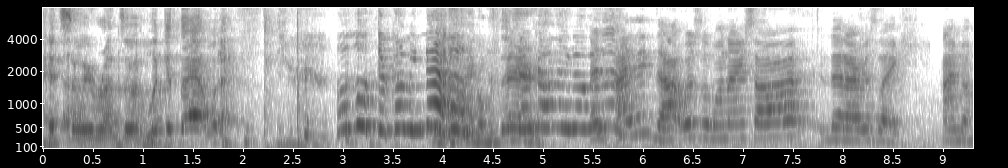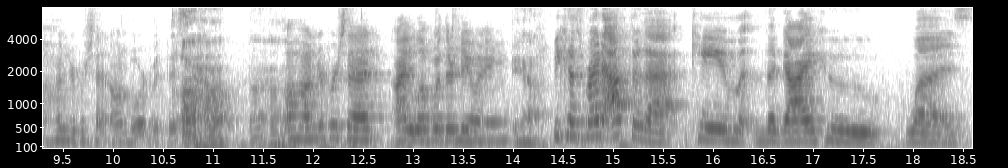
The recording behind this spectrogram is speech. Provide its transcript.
and so he runs over. Look at that one. Oh look, they're coming down. They're coming over there. They're coming over there. And there. I think that was the one I saw that I was like, I'm hundred percent on board with this. Uh huh. Uh huh. hundred percent. I love what they're doing. Yeah. Because right after that came the guy who was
